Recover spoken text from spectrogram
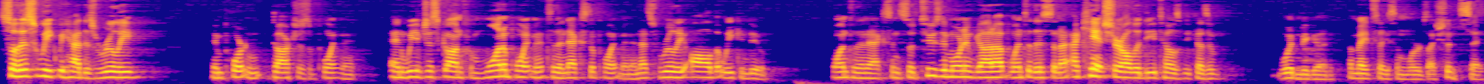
So this week we had this really important doctor's appointment, and we've just gone from one appointment to the next appointment, and that's really all that we can do, one to the next. And so Tuesday morning got up, went to this, and I, I can't share all the details because it wouldn't be good. I might say some words I shouldn't say.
